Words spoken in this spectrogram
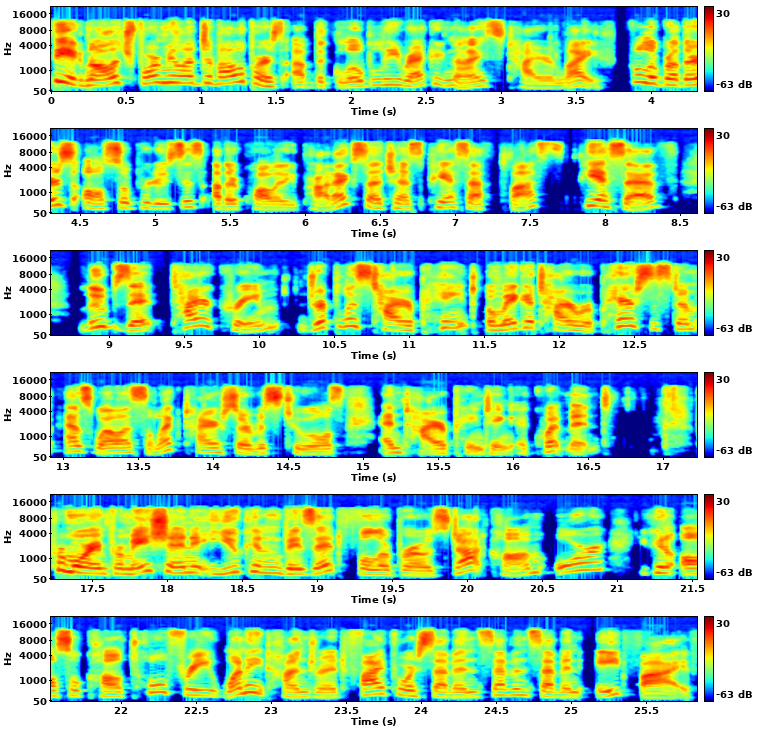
The acknowledged formula developers of the globally recognized Tire Life. Fuller Brothers also produces other quality products such as PSF Plus, PSF, LubeZit, tire cream, dripless tire paint, Omega tire repair system, as well as select tire service tools and tire painting equipment. For more information, you can visit fullerbros.com or you can also call toll free 1 800 547 7785.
